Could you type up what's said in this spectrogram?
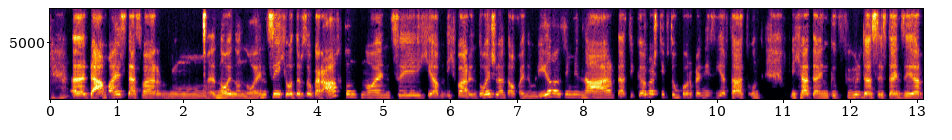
Mhm. Äh, damals, das war mh, mm, 99 oder sogar 98. Äh, ich war in Deutschland auf einem Lehrerseminar, das die Körperstiftung organisiert hat und ich hatte ein Gefühl, das ist ein sehr ähm,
